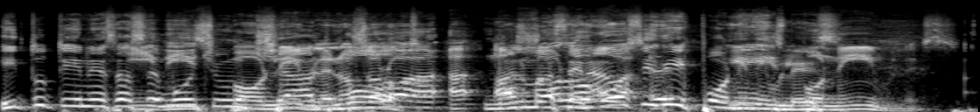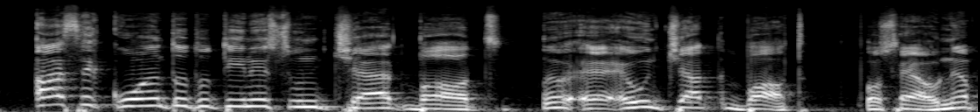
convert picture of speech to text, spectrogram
Y tú tienes hace Y mucho un chatbot no solo, a- a- no almacenados solo- y disponibles. disponibles. ¿Hace cuánto tú tienes un chatbot? Eh, un chatbot. O sea, una-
